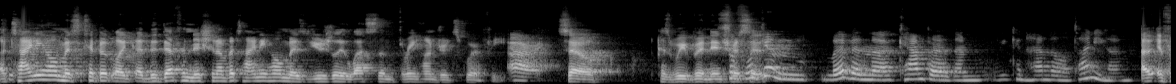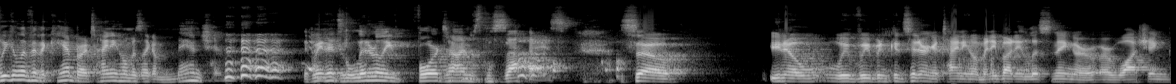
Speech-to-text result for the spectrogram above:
A tiny home is typically, like, uh, the definition of a tiny home is usually less than 300 square feet. All right. So, because we've been interested. So if we can live in the camper, then we can handle a tiny home. uh, if we can live in the camper, a tiny home is like a mansion. I mean, it's literally four times the size. So, you know, we've, we've been considering a tiny home. Anybody listening or, or watching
